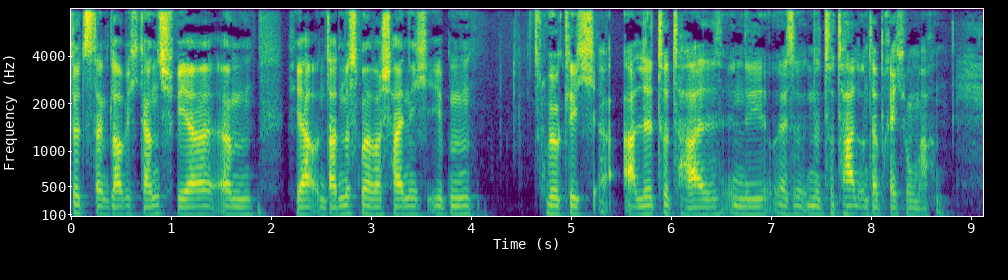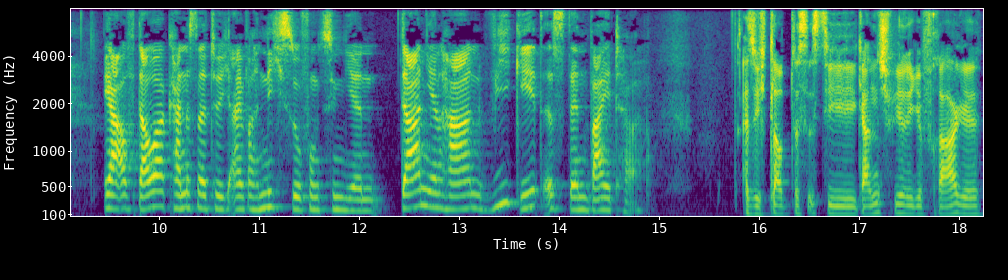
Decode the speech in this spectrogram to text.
wird es dann, glaube ich, ganz schwer. Ähm, ja, und dann müssen wir wahrscheinlich eben wirklich alle total in die, also eine Totalunterbrechung machen. Ja, auf Dauer kann es natürlich einfach nicht so funktionieren. Daniel Hahn, wie geht es denn weiter? Also ich glaube, das ist die ganz schwierige Frage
